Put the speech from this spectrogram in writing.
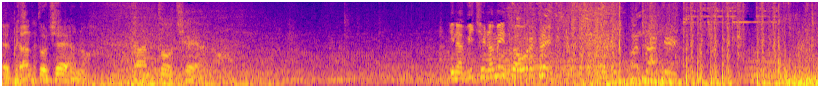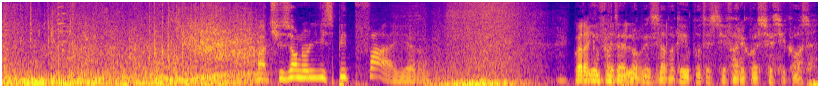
A tanto oceano. Tanto oceano. In avvicinamento a ore 3. Ma ci sono gli Spitfire. Guarda Mio che fratello pensava che io potessi fare qualsiasi cosa.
